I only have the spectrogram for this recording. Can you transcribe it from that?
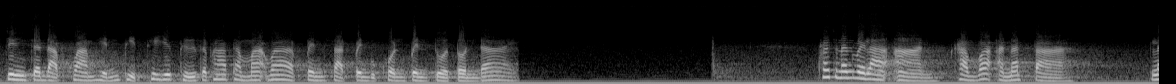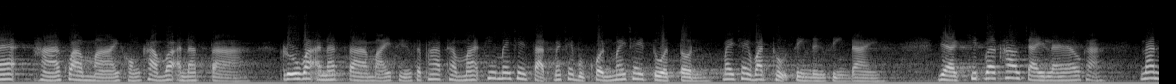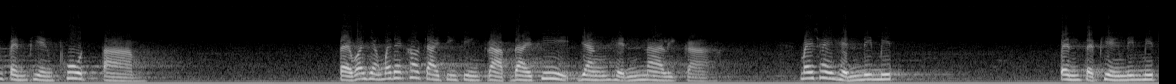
จึงจะดับความเห็นผิดที่ยึดถือสภาพธรรมะว่าเป็นสัตว์เป็นบุคคลเป็นตัวตนได้ เพราะฉะนั้นเวลาอ่านคำว่าอนัตตา และหาความหมายของคำว่าอนัตตารู้ว่าอนัตตาหมายถึงสภาพธรรมะที่ไม่ใช่สัตว์ไม่ใช่บุคคล ไม่ใช่ตัวตน ไม่ใช่วัตถุสิ่งหนึ่งสิ่งใด อย่าคิดว่าเข้าใจแล้วค่ะ นั่นเป็นเพียงพูดตาม แต่ว่ายังไม่ได้เข้าใจจริง ๆ ตราบใดที่ยังเห็นนาฬิกา ไม่ใช่เห็นนิมิต เป็นแต่เพียงนิมิต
